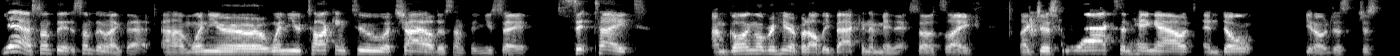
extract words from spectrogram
Yeah, something something like that. Um, when you're when you're talking to a child or something, you say, "Sit tight. I'm going over here, but I'll be back in a minute." So it's like like just relax and hang out and don't, you know, just just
